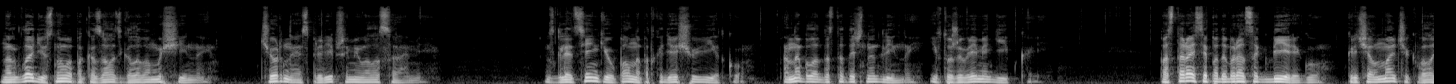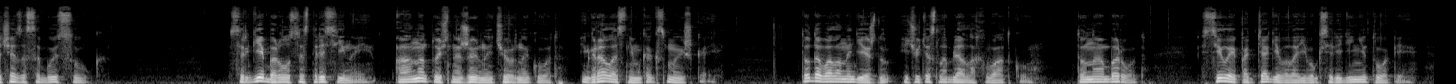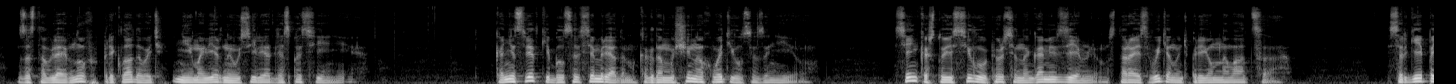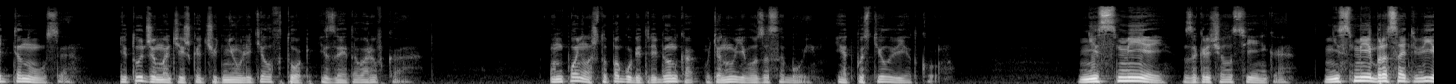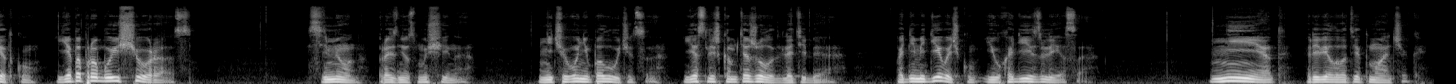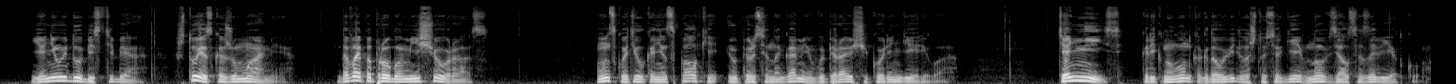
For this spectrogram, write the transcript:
Над гладью снова показалась голова мужчины, черная с прилипшими волосами. Взгляд Сеньки упал на подходящую ветку. Она была достаточно длинной и в то же время гибкой. «Постарайся подобраться к берегу!» – кричал мальчик, волоча за собой сук. Сергей боролся с трясиной, а она, точно жирный черный кот, играла с ним как с мышкой. То давала надежду и чуть ослабляла хватку, то наоборот, силой подтягивала его к середине топи, заставляя вновь прикладывать неимоверные усилия для спасения. Конец ветки был совсем рядом, когда мужчина ухватился за нее – Сенька, что есть силы, уперся ногами в землю, стараясь вытянуть приемного отца. Сергей подтянулся, и тут же мальчишка чуть не улетел в топ из-за этого рывка. Он понял, что погубит ребенка, утянув его за собой, и отпустил ветку. «Не смей!» – закричал Сенька. «Не смей бросать ветку! Я попробую еще раз!» «Семен», – произнес мужчина, – «ничего не получится. Я слишком тяжелый для тебя. Подними девочку и уходи из леса». «Нет», — ревел в ответ мальчик. «Я не уйду без тебя. Что я скажу маме? Давай попробуем еще раз». Он схватил конец палки и уперся ногами в выпирающий корень дерева. «Тянись!» — крикнул он, когда увидел, что Сергей вновь взялся за ветку.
